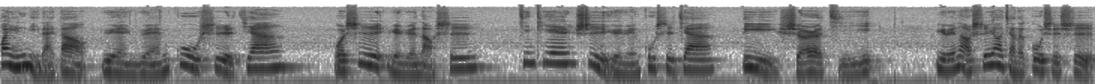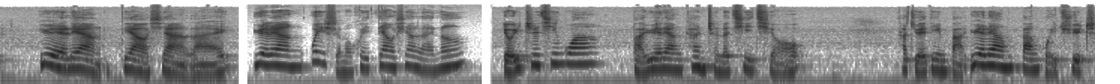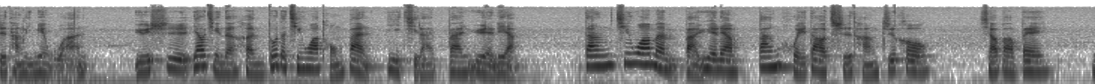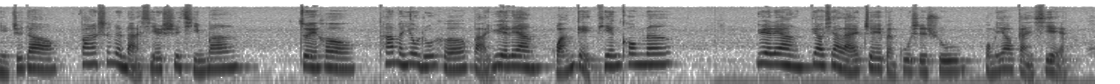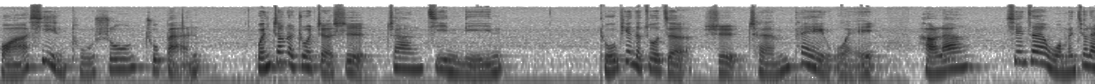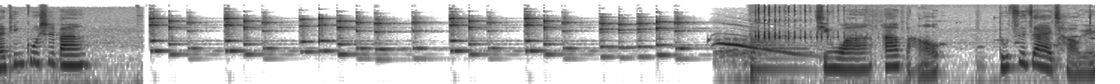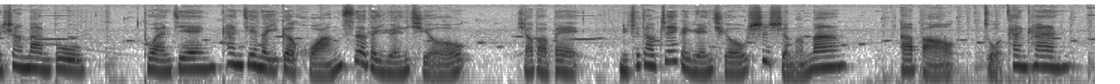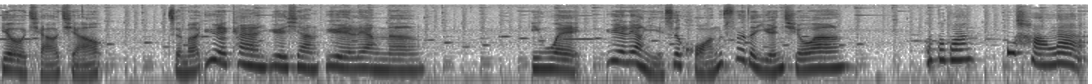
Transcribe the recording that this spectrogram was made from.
欢迎你来到圆圆故事家，我是圆圆老师。今天是圆圆故事家第十二集。圆圆老师要讲的故事是月亮掉下来。月亮为什么会掉下来呢？有一只青蛙把月亮看成了气球。他决定把月亮搬回去池塘里面玩，于是邀请了很多的青蛙同伴一起来搬月亮。当青蛙们把月亮搬回到池塘之后，小宝贝，你知道发生了哪些事情吗？最后，他们又如何把月亮还给天空呢？月亮掉下来这一本故事书，我们要感谢华信图书出版。文章的作者是张静林，图片的作者是陈佩伟。好啦，现在我们就来听故事吧。青蛙阿宝独自在草原上漫步，突然间看见了一个黄色的圆球。小宝贝，你知道这个圆球是什么吗？阿宝左看看，右瞧瞧，怎么越看越像月亮呢？因为月亮也是黄色的圆球啊。呱呱呱！不好了，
